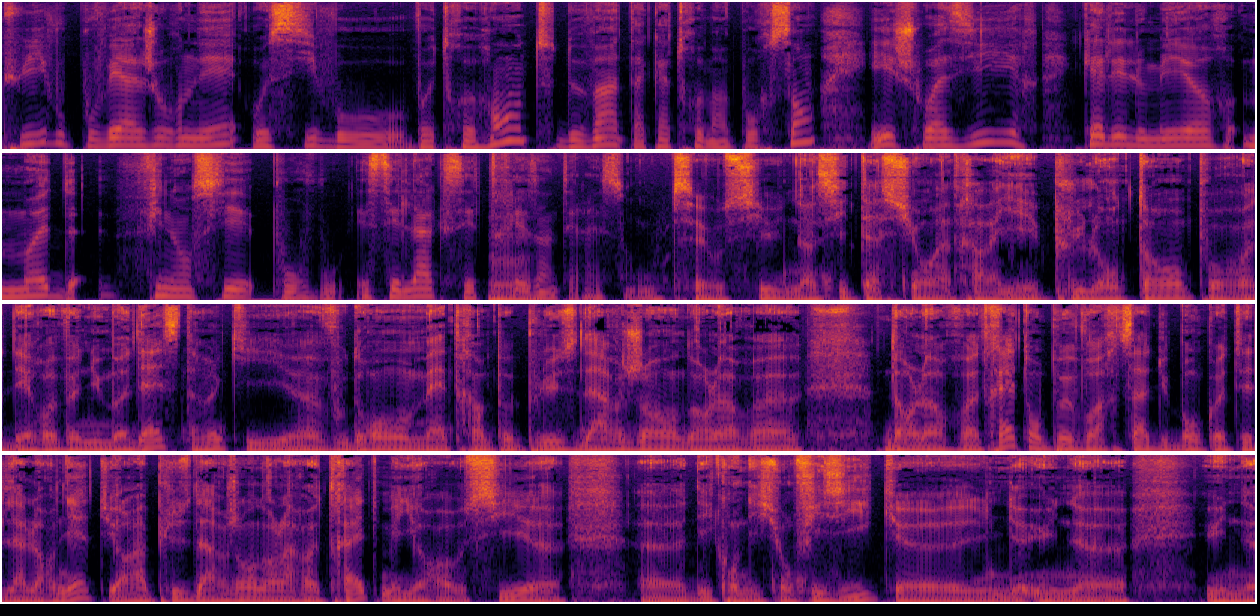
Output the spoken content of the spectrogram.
puis, vous pouvez ajourner aussi vos, votre rente de 20 à 80 et choisir quel est le meilleur mode financier pour vous. Et c'est là que c'est très mmh. intéressant. C'est aussi une incitation à travailler plus longtemps pour des revenus modestes hein, qui euh, voudront mettre un peu plus d'argent dans leur, euh, dans leur retraite. On peut voir ça du bon côté de la lorgnette. Il y aura plus d'argent dans la retraite, mais il y aura aussi euh, des conditions physiques, une, une, une,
